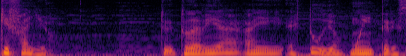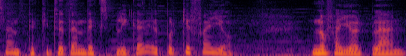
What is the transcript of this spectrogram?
qué falló? Todavía hay estudios muy interesantes que tratan de explicar el por qué falló. No falló el plan,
